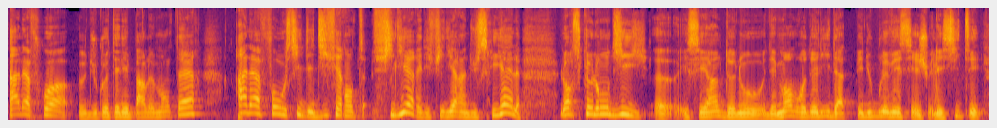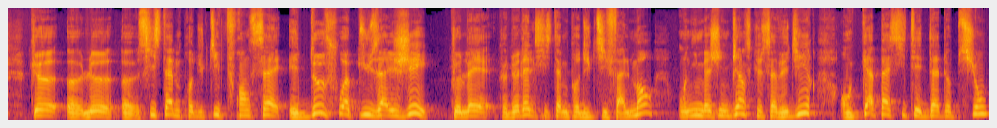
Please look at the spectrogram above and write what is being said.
à la fois euh, du côté des parlementaires, à la fois aussi des différentes filières et des filières industrielles. Lorsque l'on dit, euh, et c'est un de nos des membres de l'IDAT, PwC, je vais les citer, que le système productif français est deux fois plus âgé que, que ne l'est le système productif allemand, on imagine bien ce que ça veut dire en capacité d'adoption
